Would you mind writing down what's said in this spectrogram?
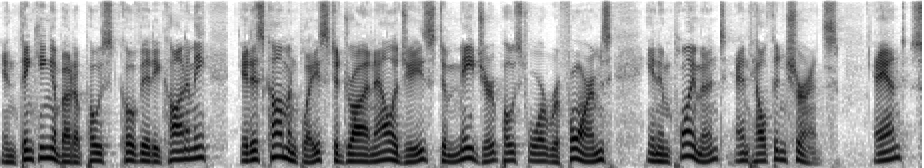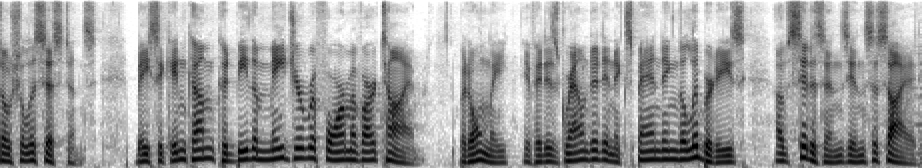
In thinking about a post COVID economy, it is commonplace to draw analogies to major post war reforms in employment and health insurance, and social assistance. Basic income could be the major reform of our time, but only if it is grounded in expanding the liberties of citizens in society.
